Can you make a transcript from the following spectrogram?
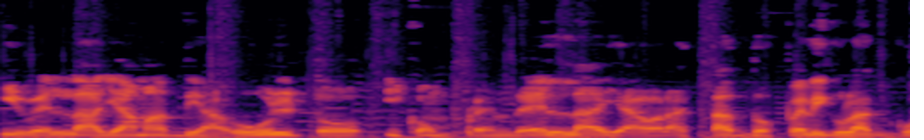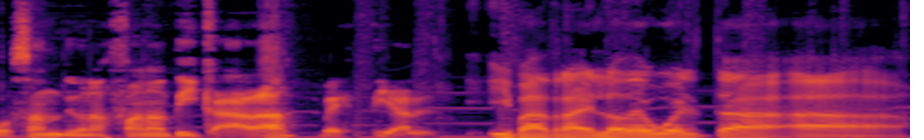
y verla ya más de adulto y comprenderla y ahora estas dos películas gozan de una fanaticada bestial. Y para traerlo de vuelta a,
